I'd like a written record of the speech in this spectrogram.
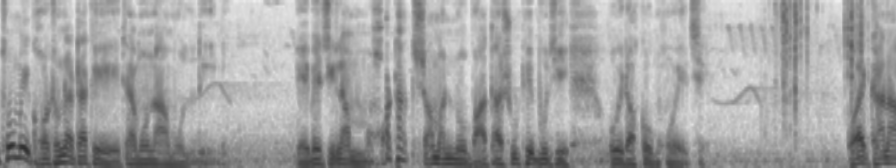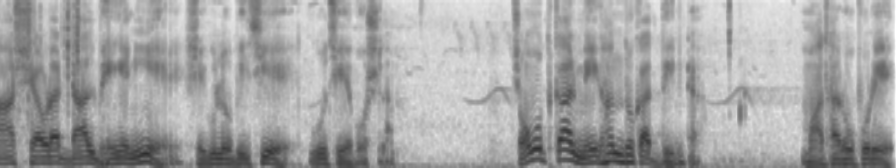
প্রথমে ঘটনাটাকে তেমন আমল দিইনি ভেবেছিলাম হঠাৎ সামান্য বাতাস উঠে বুঝি ওই রকম হয়েছে। কয়েকখানা আশাওড়ার ডাল ভেঙে নিয়ে সেগুলো বিছিয়ে গুছিয়ে বসলাম। চমৎকার মেঘান্ধকার দিনটা। মাথার উপরে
